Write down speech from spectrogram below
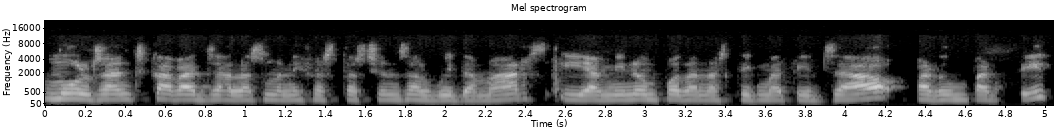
molts anys que vaig a les manifestacions del 8 de març i a mi no em poden estigmatitzar per un partit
